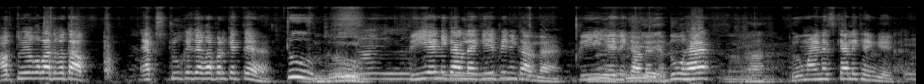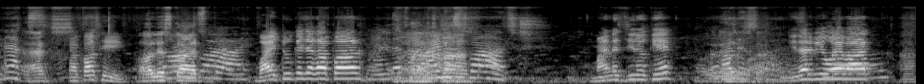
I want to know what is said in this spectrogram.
अब तुम एक बात बता एक्स टू के जगह पर कितने हैं? टू पी ए निकालना है कि ए पी निकालना है? पी ए निकालना है। तो दो है? हाँ। टू माइनस क्या लिखेंगे? कथी स्क्वायर वाई टू के जगह पर? माइनस ज़ीरो के? इधर भी वो है बात। हाँ।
